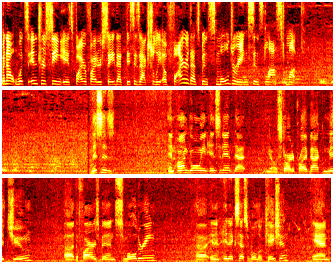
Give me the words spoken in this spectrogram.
But now what's interesting is firefighters say that this is actually a fire that's been smoldering since last month. This is an ongoing incident that you know started probably back mid-June. Uh, the fire's been smoldering uh, in an inaccessible location. And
